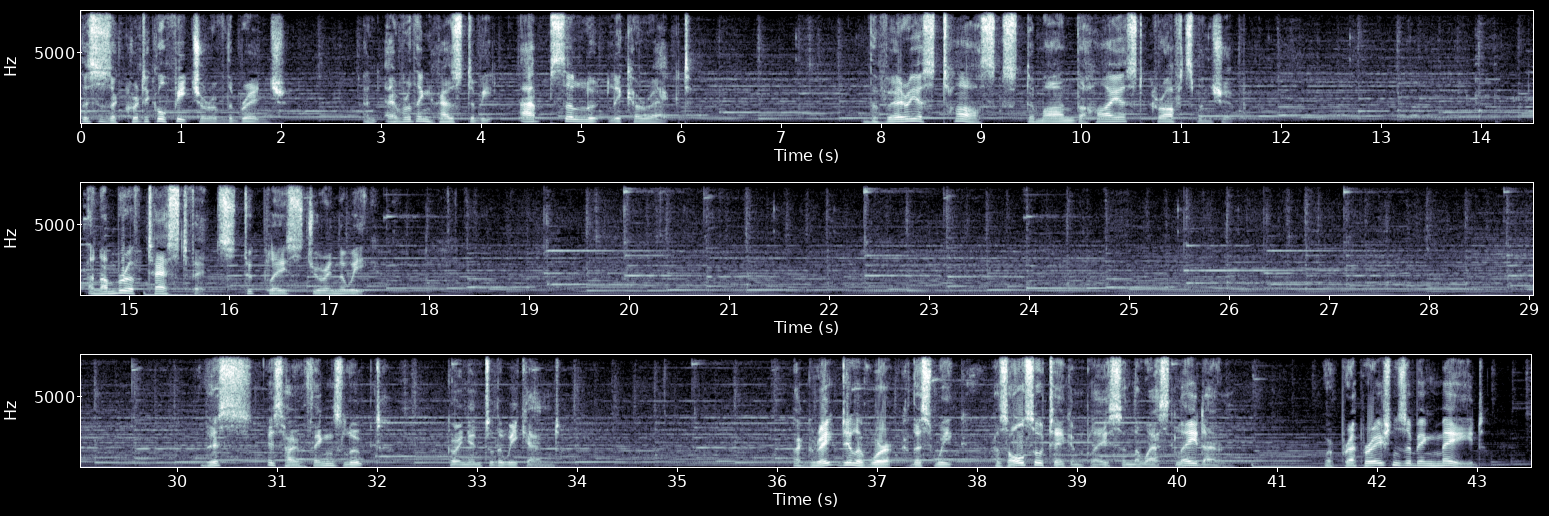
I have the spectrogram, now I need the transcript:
this is a critical feature of the bridge, and everything has to be absolutely correct. The various tasks demand the highest craftsmanship. A number of test fits took place during the week. This is how things looked going into the weekend. A great deal of work this week has also taken place in the West Laydown, where preparations are being made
